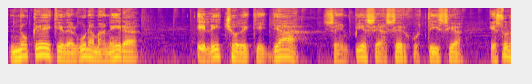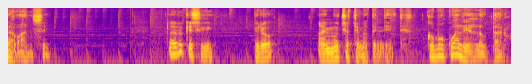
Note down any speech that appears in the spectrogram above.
¿no cree que de alguna manera el hecho de que ya se empiece a hacer justicia es un avance? Claro que sí, pero hay muchos temas pendientes. ¿Cómo cuáles, Lautaro?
